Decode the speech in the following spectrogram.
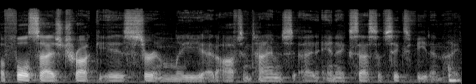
A full-size truck is certainly at oftentimes uh, in excess of six feet in height.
